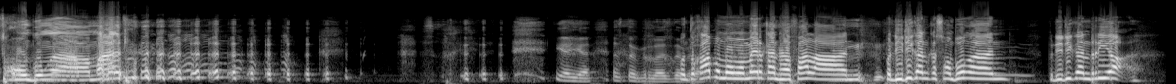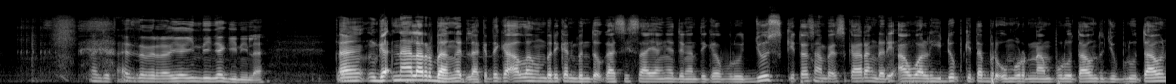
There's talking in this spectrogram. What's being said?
Sombong amat. Iya iya, astagfirullah, astagfirullah. Untuk apa mau memamerkan hafalan? pendidikan kesombongan, pendidikan ria. Lanjut. lanjut. Astagfirullah, ya intinya gini lah. Eh, nggak nalar banget lah ketika Allah memberikan bentuk kasih sayangnya dengan 30 juz kita sampai sekarang dari awal hidup kita berumur 60 tahun 70 tahun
